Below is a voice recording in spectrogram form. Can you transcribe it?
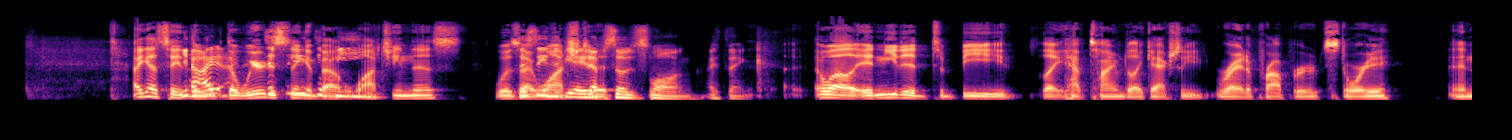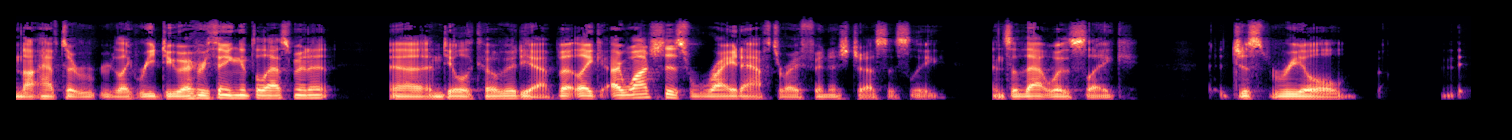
I gotta say Yeah, the, I- the weirdest thing about be- watching this was this I watched eight it. episodes long. I think. Well, it needed to be like have time to like actually write a proper story and not have to like redo everything at the last minute uh, and deal with COVID. Yeah, but like I watched this right after I finished Justice League, and so that was like just real.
